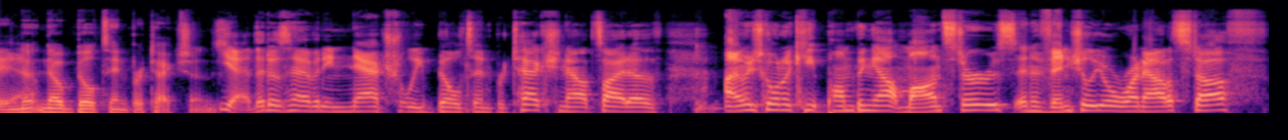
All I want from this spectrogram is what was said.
yeah, No, no built-in protections. yeah that doesn't have any naturally built-in protection outside of i'm just going to keep pumping out monsters and eventually you'll run out of stuff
